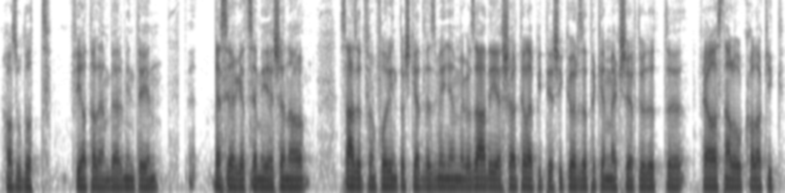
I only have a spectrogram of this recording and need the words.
hazudott fiatalember, mint én, beszélget személyesen a 150 forintos kedvezményen, meg az ADS-sel telepítési körzeteken megsértődött felhasználókkal, akik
